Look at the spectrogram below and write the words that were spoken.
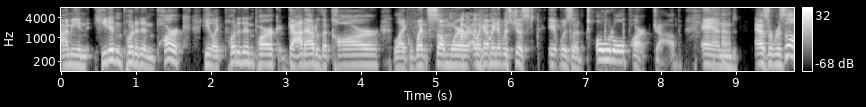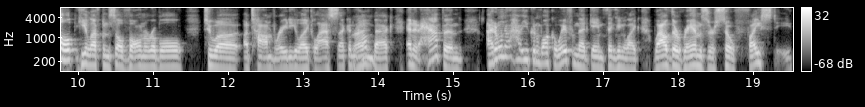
I mean, he didn't put it in park. He like put it in park, got out of the car, like went somewhere. like, I mean, it was just, it was a total park job. And as a result, he left himself vulnerable to a, a Tom Brady like last second right. comeback. And it happened. I don't know how you can walk away from that game thinking, like, wow, the Rams are so feisty.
